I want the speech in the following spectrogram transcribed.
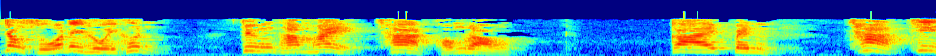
เจ้าสัวได้รวยขึ้น จึงทำให้ชาติของเรา กลายเป็นชาติที่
